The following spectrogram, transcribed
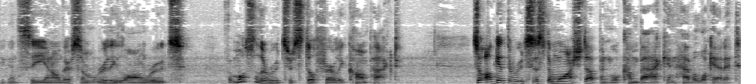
You can see, you know, there's some really long roots but most of the roots are still fairly compact. So I'll get the root system washed up and we'll come back and have a look at it.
